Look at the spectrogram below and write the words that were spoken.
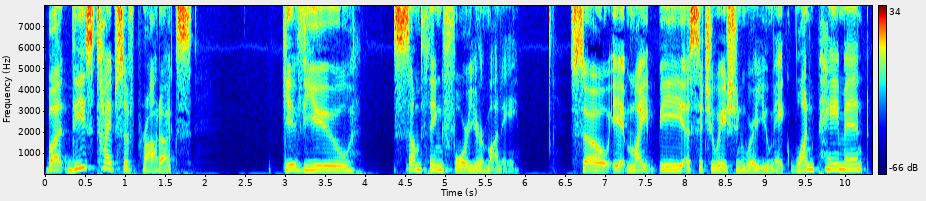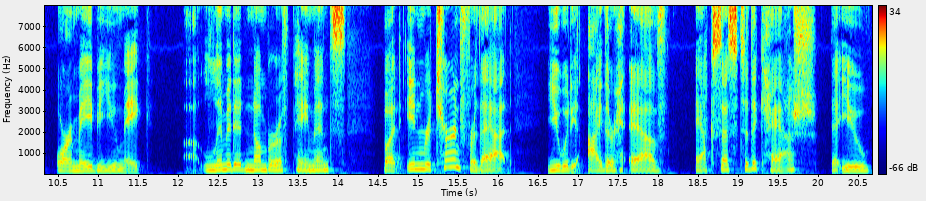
But these types of products give you something for your money. So it might be a situation where you make one payment, or maybe you make a limited number of payments. But in return for that, you would either have access to the cash that you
